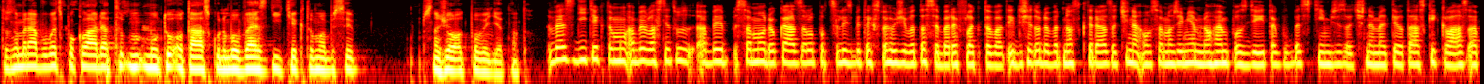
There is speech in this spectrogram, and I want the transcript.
To znamená vůbec pokládat mu tu otázku nebo vést dítě k tomu, aby si snažilo odpovědět na to vést dítě k tomu, aby vlastně tu, aby samo dokázalo po celý zbytek svého života sebe reflektovat. I když je to dovednost, která začíná o samozřejmě mnohem později, tak vůbec tím, že začneme ty otázky klást a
